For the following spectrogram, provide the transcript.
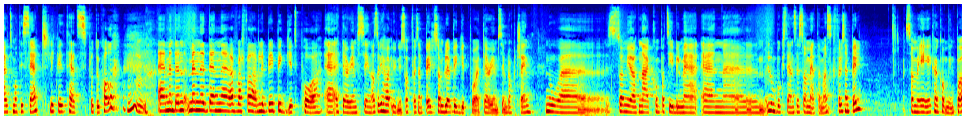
automatisert likviditetsprotokoll. Mm. men den, men den blir bygget på Ethereum sin altså Vi har Uniswap, eksempel, som ble bygget på Ethereum sin blockchain. Noe som gjør at den er kompatibel med en lommebokstjeneste som Metamask, f.eks som vi kan komme inn på.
